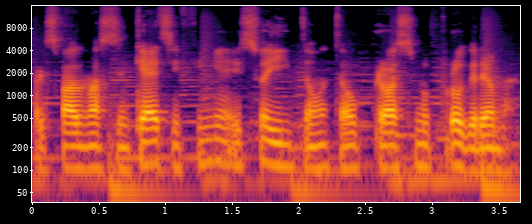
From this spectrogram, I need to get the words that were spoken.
participar das nossas enquetes, enfim, é isso aí. Então, até o próximo programa.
